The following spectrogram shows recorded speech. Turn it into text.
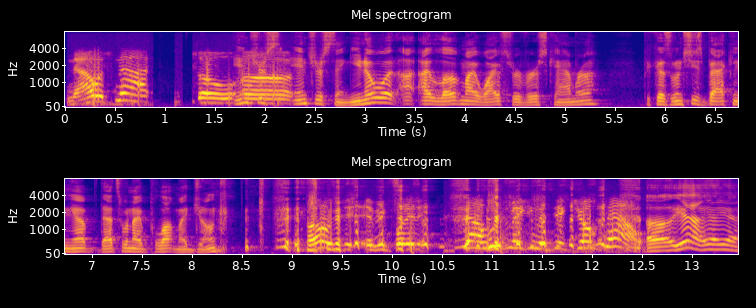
Now it's not. So Interesting. uh, interesting. You know what? I, I love my wife's reverse camera because when she's backing up, that's when I pull out my junk. oh, if you put it now, who's making the dick joke now? Oh yeah, yeah, yeah.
